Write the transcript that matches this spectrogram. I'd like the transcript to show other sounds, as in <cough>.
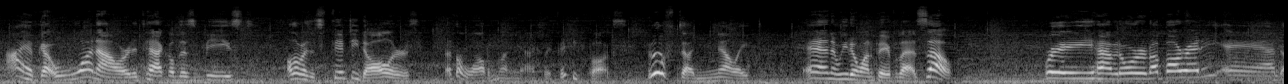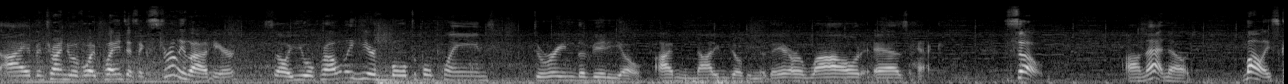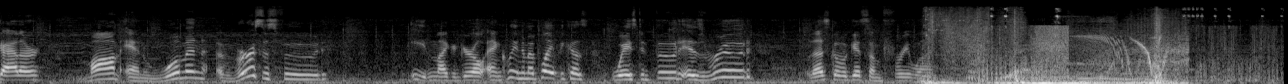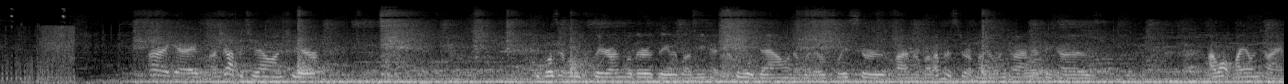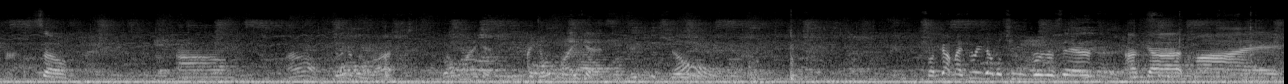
I have got one hour to tackle this beast. Otherwise, it's $50. That's a lot of money, actually. 50 bucks. Oof, to Nelly. And we don't want to pay for that. So, we have it ordered up already, and I've been trying to avoid planes. It's extremely loud here, so you will probably hear multiple planes during the video. I'm not even joking. They are loud as heck. So, on that note, Molly Schuyler, mom and woman versus food, eating like a girl and cleaning my plate because wasting food is rude. Let's go get some free lunch. All right, guys, I've got the challenge here. It wasn't really clear on whether they would let me cool it down or whether place started a timer, but I'm gonna start my own timer because I want my own timer. So, um, I I like rushed. Don't like it. I don't like it. No. So I've got my three double cheeseburgers there. I've got my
